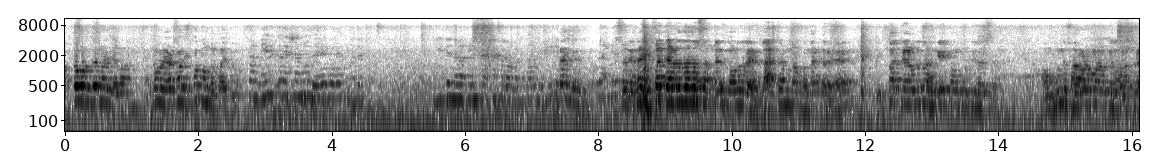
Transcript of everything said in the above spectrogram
ಅಕ್ಟೋಬರ್ ಇದೆಯಲ್ಲ? ಅಕ್ಟೋಬರ್ ಎರಡ್ ಸಾವಿರದ ಇಪ್ಪತ್ತೊಂದಲ್ಲ ಇದು? ಸರ್ ಇನ್ನ ಇಪ್ಪತ್ತೆರಡರದ ಸರ್ ತೆಗೆದು ನೋಡಿದ್ರೆ ಲಾಸ್ಟ್ ಟೈಮ್ ನಾವು ಬಂದಾಕರೆ ಇಪ್ಪತ್ತೆರಡರದ ಹಂಗೆ ಇಟ್ಕೊಂಡು ಕೊಟ್ಟಿದ್ದಾರೆ ಸರ್. ಅವ್ನು ಮುಂದೆ ಫಾರ್ವರ್ಡ್ ಮಾಡ್ಬೇಕಲ್ಲ ಅವ್ರ ಹತ್ರ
